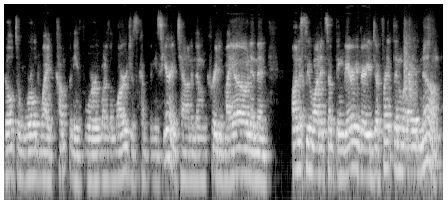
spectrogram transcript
built a worldwide company for one of the largest companies here in town. And then created my own. And then honestly wanted something very, very different than what I had known.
